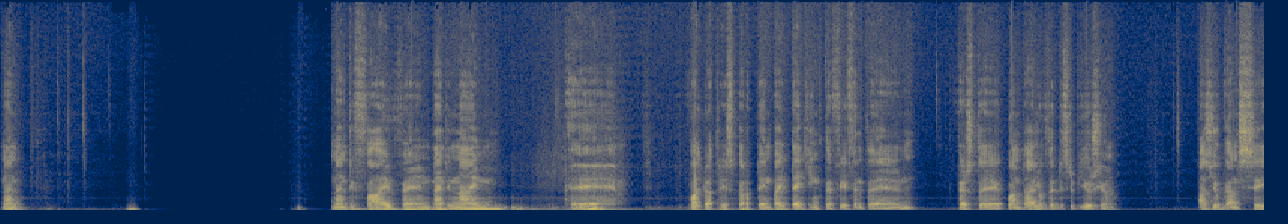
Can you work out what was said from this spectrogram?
Nine, 95 and 99 uh, value at risk are obtained by taking the fifth and the first uh, quantile of the distribution. As you can see,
